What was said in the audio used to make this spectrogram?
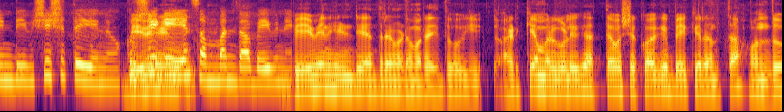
ಹಿಂಡಿ ವಿಶೇಷತೆ ಏನು? ಕೃಷಿಗೆ ಏನ್ ಸಂಬಂಧ ಬೇವಿನ ಬೇವಿನ ಹಿಂಡಿ ಅಂದ್ರೆ ಮೇಡಮ್ ಅವರೇ ಇದು ಅಡಿಕೆ ಮರಗಳಿಗೆ ಅತ್ಯವಶ್ಯಕವಾಗಿ ಬೇಕಿರೋಂಥ ಒಂದು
